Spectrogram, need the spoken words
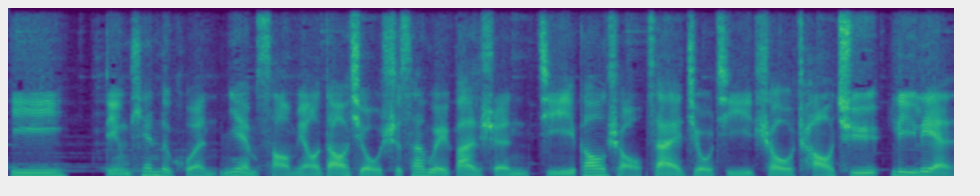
一顶天的魂念扫描到九十三位半神级高手在九级兽潮区历练，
